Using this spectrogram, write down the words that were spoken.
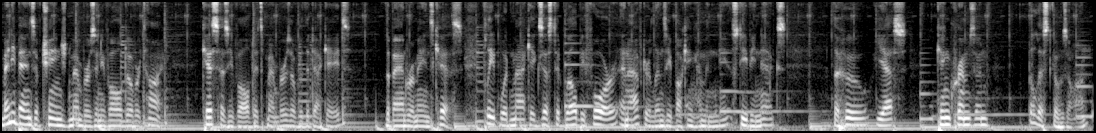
Many bands have changed members and evolved over time. Kiss has evolved its members over the decades. The band remains Kiss. Fleetwood Mac existed well before and after Lindsey Buckingham and Stevie Nicks. The Who, yes, King Crimson, the list goes on.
